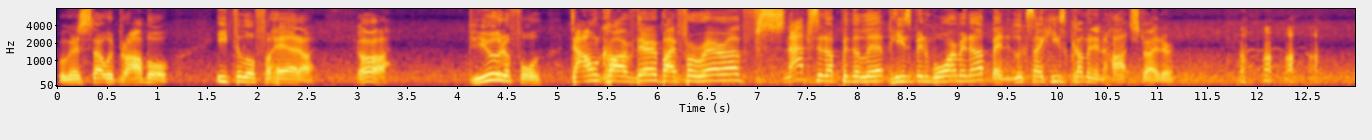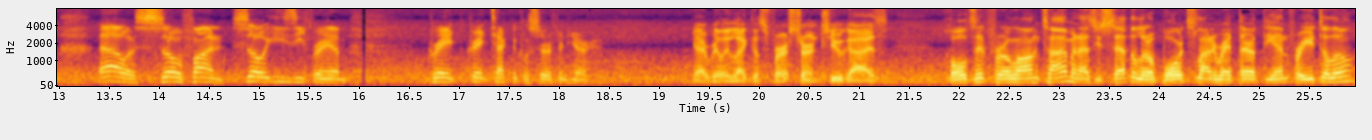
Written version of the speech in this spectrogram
We're going to start with Bravo, Italo Ferreira. Oh, Beautiful down carve there by Ferreira. Snaps it up in the lip. He's been warming up, and it looks like he's coming in hot, Strider. That was so fun, so easy for him. Great, great technical surfing here. yeah, I really like this first turn too, guys. Holds it for a long time, and as you said, the little board slide right there at the end for Italo.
